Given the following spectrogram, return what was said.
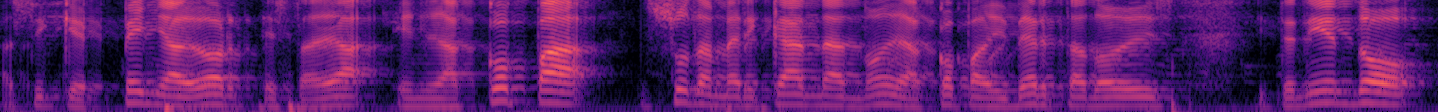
Así que Peñador estará en la Copa Sudamericana, no en la Copa Libertadores, y teniendo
